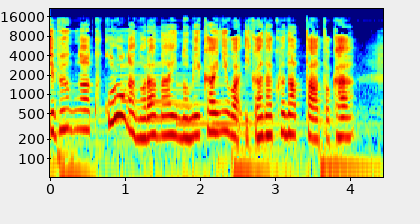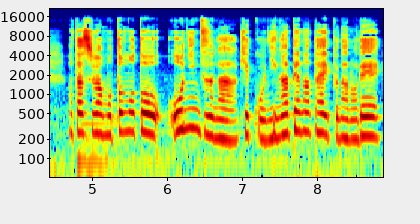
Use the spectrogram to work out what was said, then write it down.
自分が心が乗らない飲み会には行かなくなったとか私はもともと大人数が結構苦手なタイプなので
